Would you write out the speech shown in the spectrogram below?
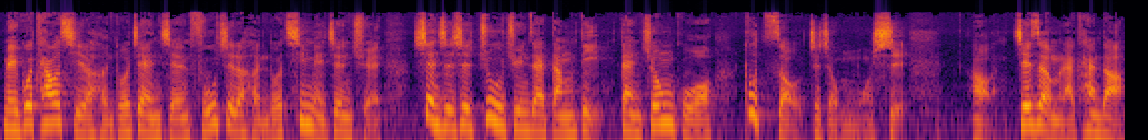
美国挑起了很多战争，扶持了很多亲美政权，甚至是驻军在当地。但中国不走这种模式。好，接着我们来看到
